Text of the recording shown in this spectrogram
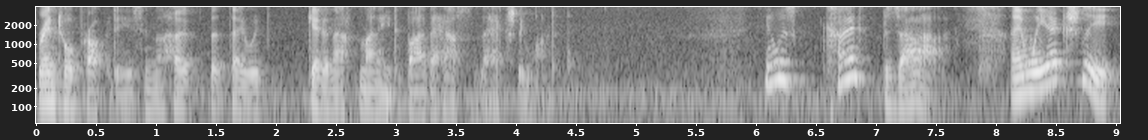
rental properties in the hope that they would get enough money to buy the house that they actually wanted. It was kind of bizarre. And we actually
